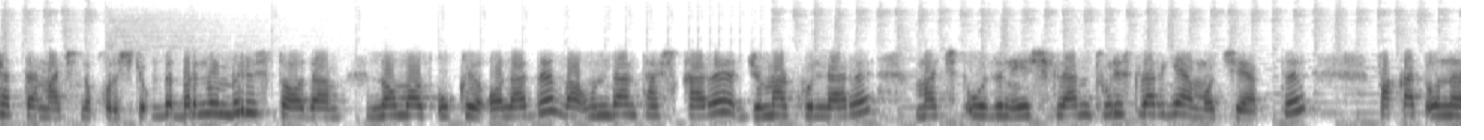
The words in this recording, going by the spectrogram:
katta masjidni qurishga. Bir ming bir yuzta odam namoz o'qiy oladi va undan tashqari juma kunlari masjid o'zini eshiklarini turistlarga ham ochyapti. Faqat uni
